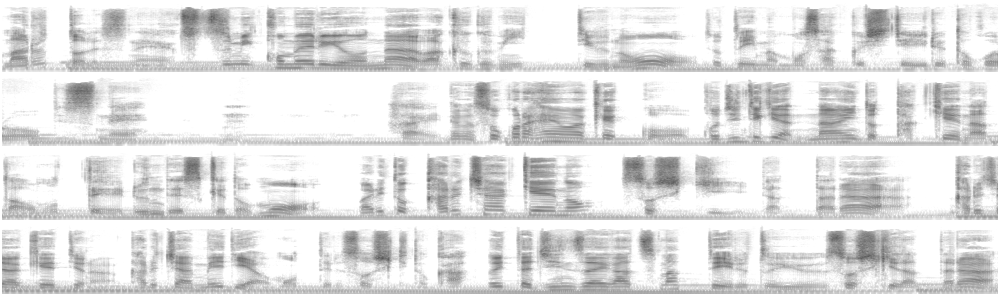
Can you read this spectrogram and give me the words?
まるっとですね、包み込めるような枠組みっていうのをちょっと今模索しているところですね。はい。だからそこら辺は結構、個人的には難易度高えなとは思ってるんですけども、割とカルチャー系の組織だったら、カルチャー系っていうのはカルチャーメディアを持ってる組織とか、そういった人材が集まっているという組織だったら、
